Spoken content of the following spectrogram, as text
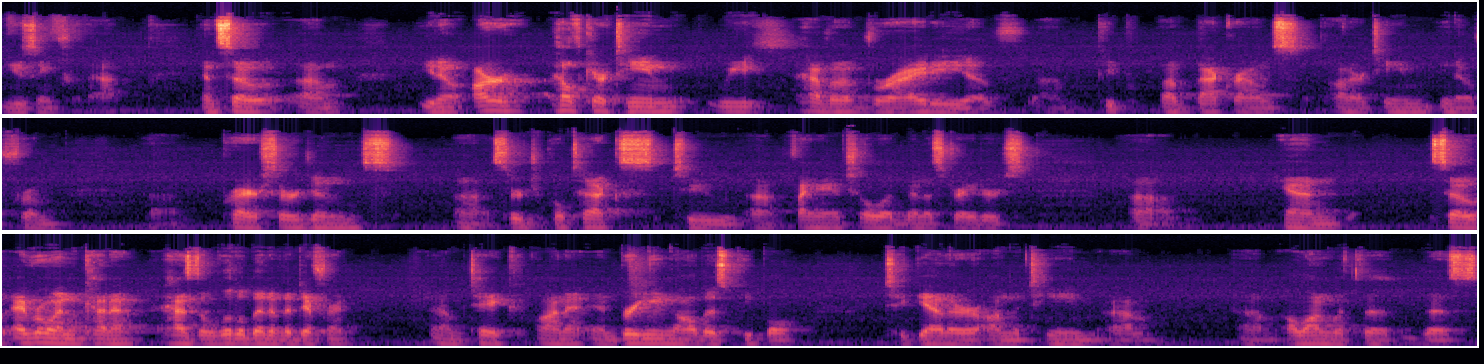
using for that. And so, um, you know, our healthcare team, we have a variety of um, people of backgrounds on our team. You know, from uh, prior surgeons, uh, surgical techs to uh, financial administrators, um, and so everyone kind of has a little bit of a different um, take on it. And bringing all those people together on the team, um, um, along with the the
